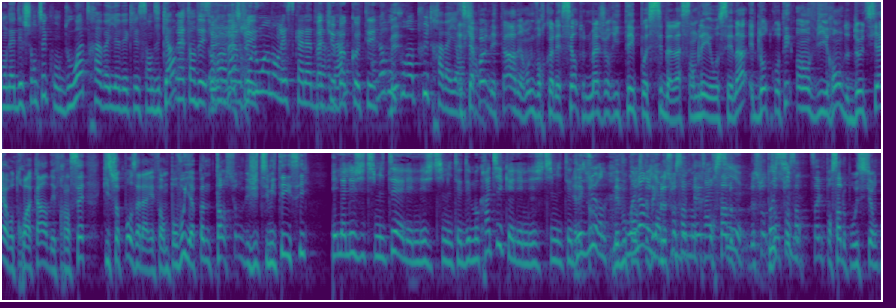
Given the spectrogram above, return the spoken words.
on a des chantiers qu'on doit travailler avec les syndicats. Mais attendez, on va trop loin dans l'escalade Mathieu verbale, Bocoté. alors on ne pourra plus travailler Est-ce qu'il n'y a pas un écart, néanmoins, que vous reconnaissez entre une majorité possible à l'Assemblée et au Sénat et de l'autre côté, environ de deux tiers ou trois quarts des Français qui s'opposent à la réforme? Pour vous, il n'y a pas une tension de légitimité ici? Et la légitimité, elle est une légitimité démocratique, elle est une légitimité des urnes. Mais vous Ou alors il y a le plus de 75 démocratie de, le so- possible. disons 65 d'opposition,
